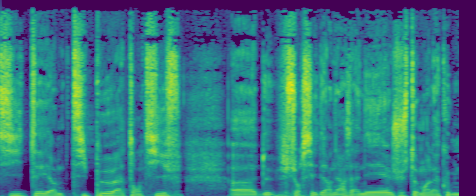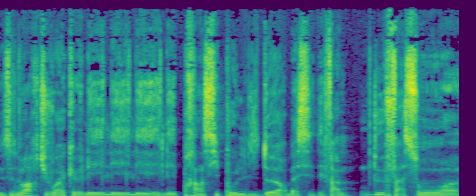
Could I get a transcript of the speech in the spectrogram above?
si t'es un petit peu attentif euh, sur ces dernières années, justement à la communauté noire, tu vois que les, principaux leaders, bah, c'est des femmes, de façon euh,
